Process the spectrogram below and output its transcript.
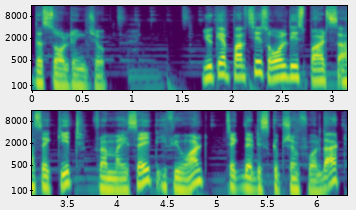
the soldering job. You can purchase all these parts as a kit from my site if you want, check the description for that.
